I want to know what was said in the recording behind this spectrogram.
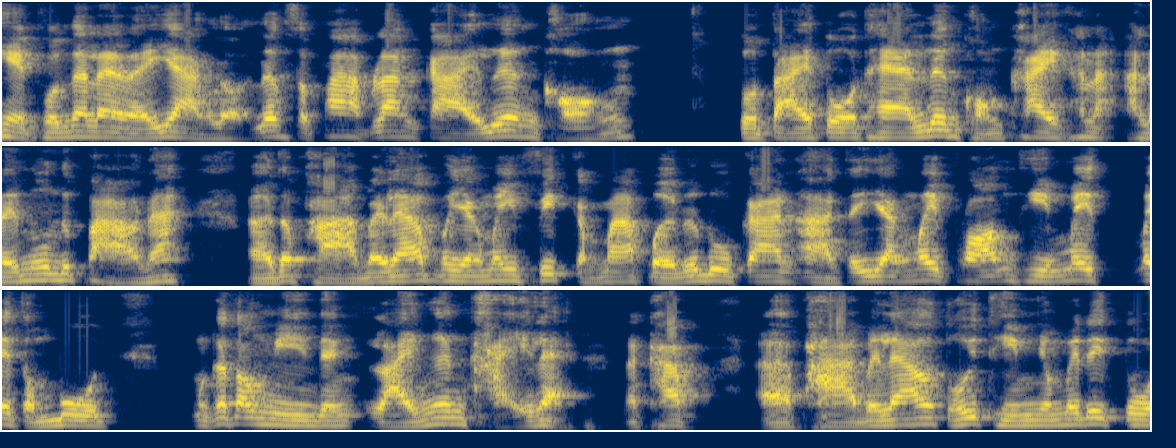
เหตุผลอะไรหลายอย่างหรอกเรื่องสภาพร่างกายเรื่องของ ตัวตายตัวแทนเรื่องของใครขนาดอะไรนู่นหรือเปล่านะอาจจะผ่าไปแล้วยังไม่ฟิตกลับมาเปิดฤดูกาลอาจจะยังไม่พร้อมทีมไม่ไม่สมบูรณ์ มันก็ต้องมีหลายเงื่อนไขแหละนะครับผ่าไปแล้วตัวทีมยังไม่ได้ตัว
